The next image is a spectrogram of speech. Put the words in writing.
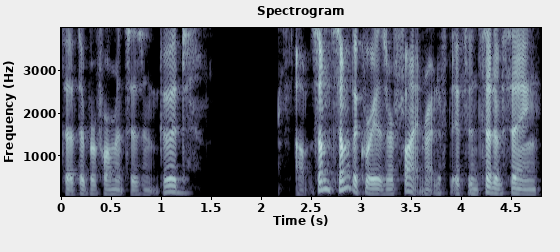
that the performance isn't good? Um, some some of the queries are fine, right? If, if instead of saying,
